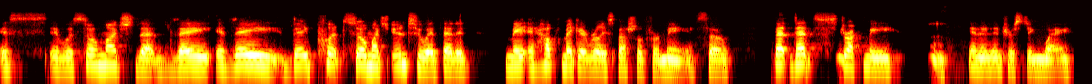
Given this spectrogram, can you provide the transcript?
it's it was so much that they they they put so much into it that it made it helped make it really special for me. So that that struck me Hmm. in an interesting way.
